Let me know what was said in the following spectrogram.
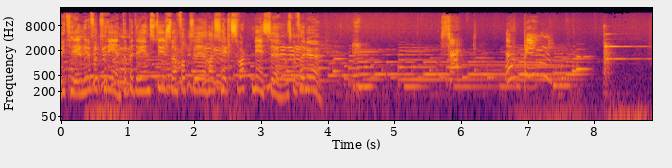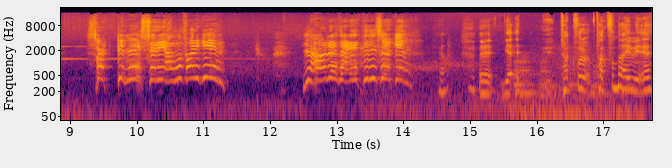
vi trenger å få trent opp et reinsdyr som har fått eh, har helt svart nese. Han skal få rød. Svart. Og Svarte neser i alle farger. Ja, det er dette de søker. Ja. Uh, ja, eh, takk, for, takk for meg. Jeg,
